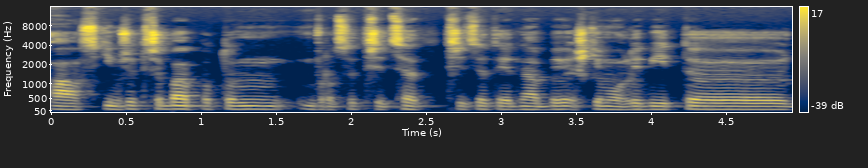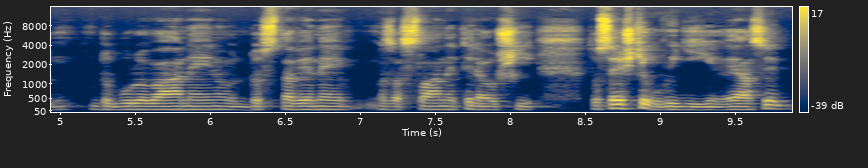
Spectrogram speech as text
a s tím, že třeba potom v roce 30, 31 by ještě mohly být eh, dobudovány, no, dostavěny, zaslány ty další. To se ještě uvidí. Já si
